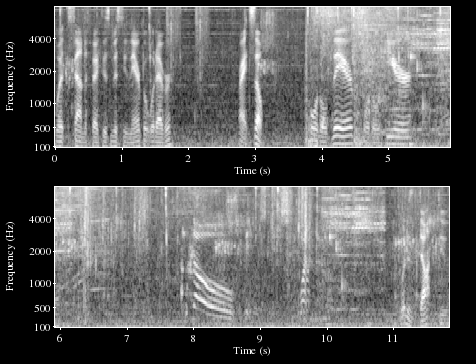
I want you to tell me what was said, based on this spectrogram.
what sound effect is missing there, but whatever. Right, so. Portal there, portal here. No, fiddlesticks. What does dot do?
